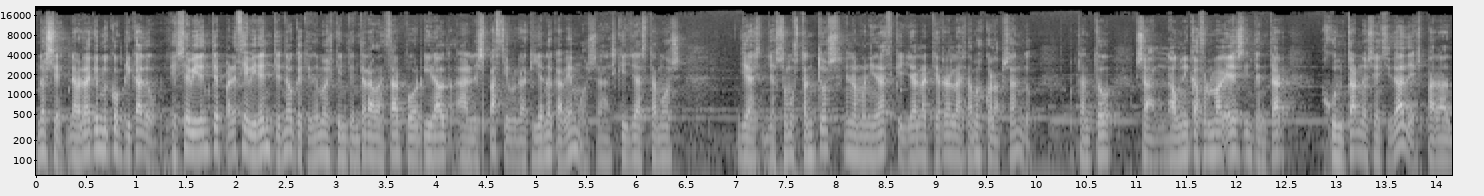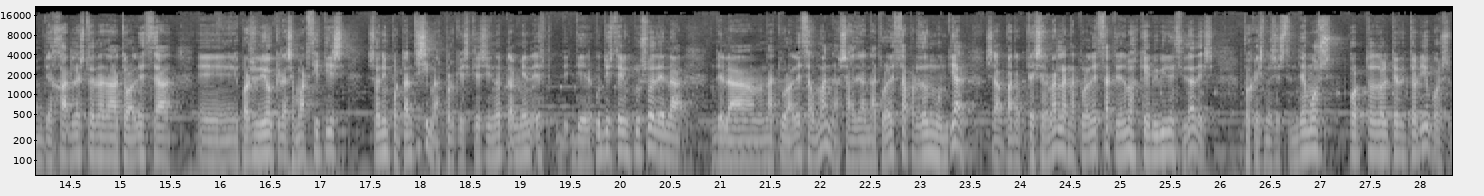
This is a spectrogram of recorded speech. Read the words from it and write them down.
No sé, la verdad que es muy complicado. Es evidente, parece evidente, ¿no? Que tenemos que intentar avanzar por ir al espacio, porque aquí ya no cabemos. Es que ya estamos ya, ya, somos tantos en la humanidad que ya la Tierra la estamos colapsando. Por tanto, o sea, la única forma es intentar juntarnos en ciudades para dejarle esto de la naturaleza. Eh, por eso digo que las smart cities son importantísimas, porque es que si no, también es desde el punto de vista incluso de la, de la naturaleza humana, o sea, de la naturaleza, perdón, mundial. O sea, para preservar la naturaleza tenemos que vivir en ciudades, porque si nos extendemos por todo el territorio, pues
